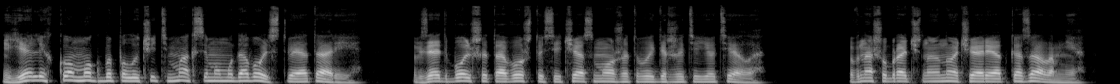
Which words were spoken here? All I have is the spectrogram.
Я легко мог бы получить максимум удовольствия от Арии, взять больше того, что сейчас может выдержать ее тело. В нашу брачную ночь Ария отказала мне —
